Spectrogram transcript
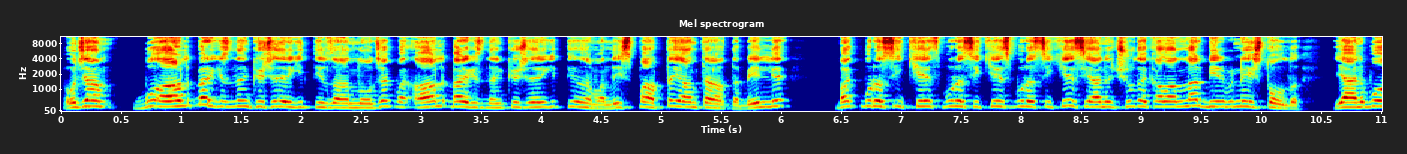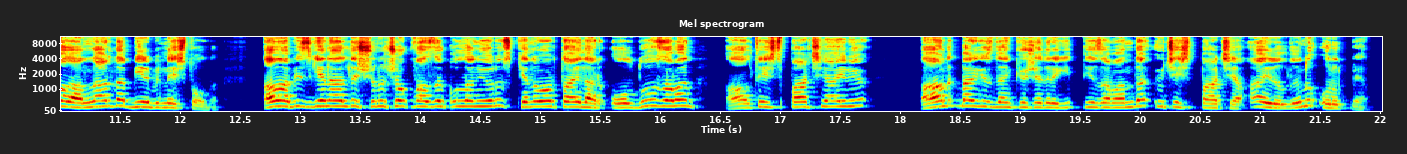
Hocam bu ağırlık merkezinden köşelere gittiğim zaman ne olacak? Bak ağırlık merkezinden köşelere gittiğim zaman da ispatta yan tarafta belli. Bak burası 2S, burası 2S, burası 2S. Yani şurada kalanlar birbirine eşit oldu. Yani bu alanlar da birbirine eşit oldu. Ama biz genelde şunu çok fazla kullanıyoruz. Kenar ortaylar olduğu zaman 6 eşit parçaya ayırıyor. Ağırlık merkezinden köşelere gittiği zaman da 3 eşit parçaya ayrıldığını unutmayalım.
